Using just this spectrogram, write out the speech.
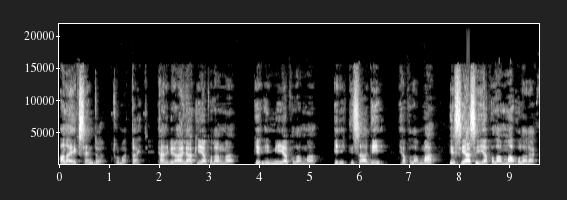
ana eksende oturmaktaydı. Yani bir ahlaki yapılanma, bir ilmi yapılanma, bir iktisadi yapılanma, bir siyasi yapılanma olarak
